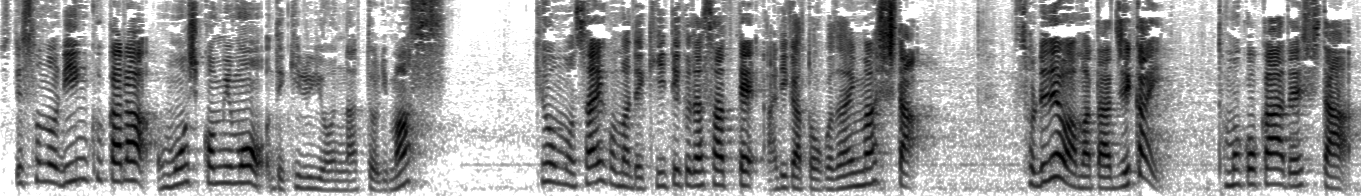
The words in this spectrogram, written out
そしてそのリンクからお申し込みもできるようになっております。今日も最後まで聞いてくださってありがとうございました。それではまた次回、ともこかーでした。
